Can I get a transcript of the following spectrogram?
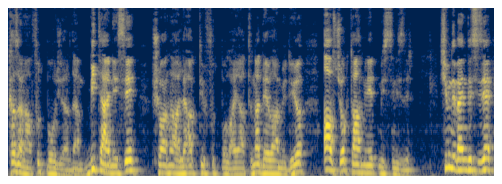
kazanan futbolculardan bir tanesi şu an hala aktif futbol hayatına devam ediyor. Az çok tahmin etmişsinizdir. Şimdi ben de size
